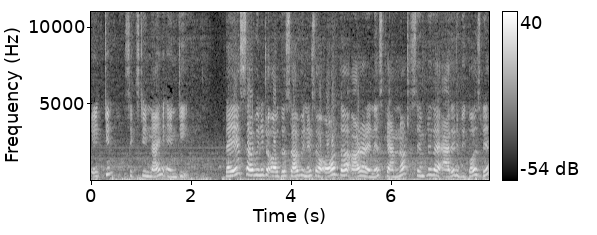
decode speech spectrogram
1869 NT. The S subunit of the subunits or the rRNAs cannot simply be added because they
